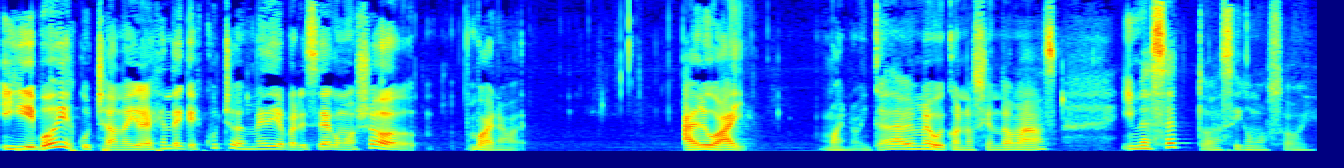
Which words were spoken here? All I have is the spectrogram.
y voy escuchando, y la gente que escucho es media parecida como yo. Bueno, algo hay. Bueno, y cada vez me voy conociendo más y me acepto así como soy.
